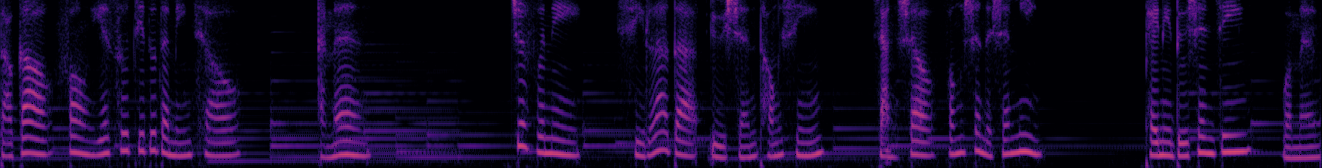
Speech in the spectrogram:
祷告，奉耶稣基督的名求，阿门。祝福你，喜乐的与神同行，享受丰盛的生命。陪你读圣经，我们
